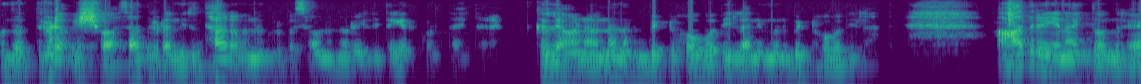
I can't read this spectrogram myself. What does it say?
ಒಂದು ದೃಢ ವಿಶ್ವಾಸ, ದೃಢ ನಿರ್ಧಾರವನ್ನು ಗುರುಬಸವಣ್ಣನವರು ಇಲ್ಲಿ ತೆಗೆದುಕೊಳ್ತಾ ಇದ್ದಾರೆ. ಕಲ್ಯಾಣವನ್ನ ನಾನು ಬಿಟ್ಟು ಹೋಗೋದಿಲ್ಲ, ನಿಮ್ಮನ್ನು ಬಿಟ್ಟು ಹೋಗೋದಿಲ್ಲ ಅಂತ. ಆದ್ರೆ ಏನಾಯ್ತು ಅಂದ್ರೆ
